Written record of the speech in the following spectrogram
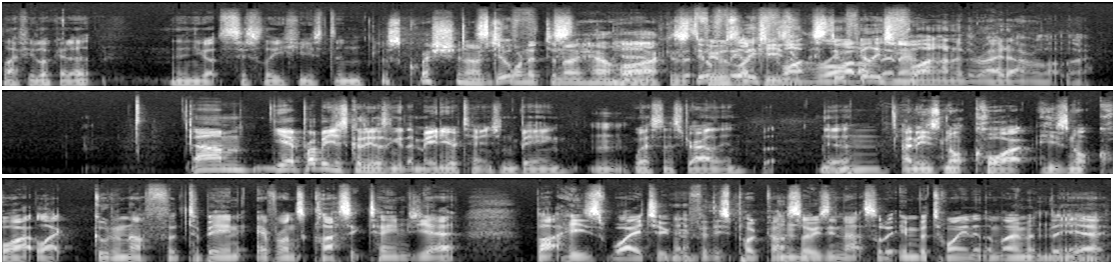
Like if you look at it, then you got Sicily, Houston. just question. I just wanted to know how high because it feels feel like he's, he's fly- right still feel up he's there now. flying under the radar a lot though. Um, yeah, probably just because he doesn't get the media attention being Mm. Western Australian, but yeah. Mm. And he's not quite he's not quite like good enough for, to be in everyone's classic teams yet, but he's way too good Yeah. for this podcast. So he's in that sort of in between at the moment. But yeah,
